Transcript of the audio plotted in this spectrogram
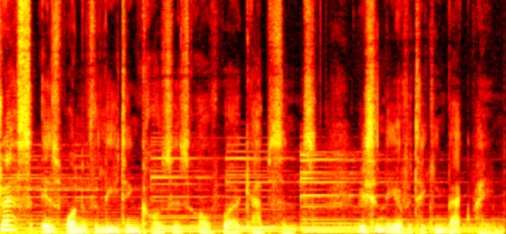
Stress is one of the leading causes of work absence, recently overtaking back pain,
